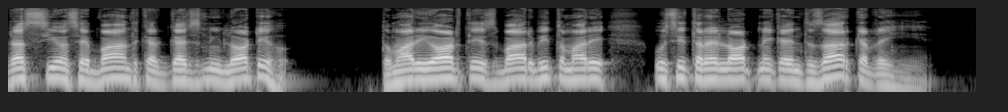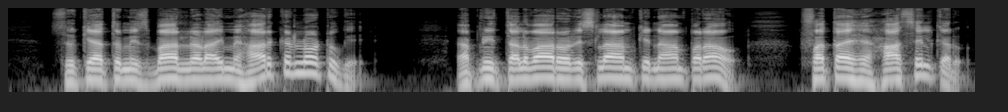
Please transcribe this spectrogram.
रस्सियों से बांधकर गजनी लौटे हो। तुम्हारी औरतें इस बार भी तुम्हारे उसी तरह लौटने का इंतज़ार कर रही हैं। सो क्या तुम इस बार लड़ाई में हार कर लौटोगे? अपनी तलवार और इस्लाम के नाम पर आओ, फतेह हासिल करो,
